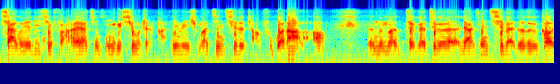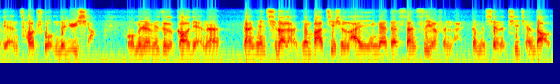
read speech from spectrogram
下个月沥青反而要进行一个休整了，因为什么？近期的涨幅过大了啊。那么这个这个两千七百多这个高点超出我们的预想。我们认为这个高点呢，两千七到两千八，即使来也应该在三四月份来。那么现在提前到了，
